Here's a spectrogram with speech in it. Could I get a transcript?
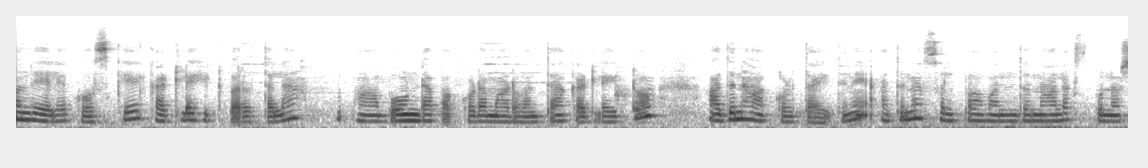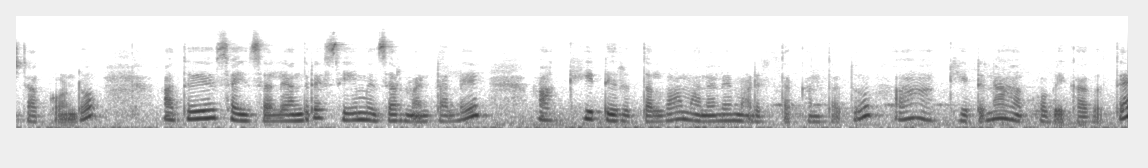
ಒಂದು ಎಲೆಕೋಸ್ಗೆ ಕಡಲೆ ಹಿಟ್ಟು ಬರುತ್ತಲ್ಲ ಬೋಂಡ ಪಕೋಡ ಮಾಡುವಂಥ ಕಡಲೆ ಹಿಟ್ಟು, ಅದನ್ನು ಹಾಕ್ಕೊಳ್ತಾ ಇದ್ದೀನಿ. ಅದನ್ನು ಸ್ವಲ್ಪ ಒಂದು ನಾಲ್ಕು ಸ್ಪೂನಷ್ಟು ಹಾಕ್ಕೊಂಡು ಅದೇ ಸೈಜಲ್ಲಿ ಅಂದರೆ ಸೇಮ್ ಮೆಜರ್ಮೆಂಟಲ್ಲಿ ಅಕ್ಕಿ ಹಿಟ್ಟಿರುತ್ತಲ್ವ ಮನೇಲೆ ಮಾಡಿರ್ತಕ್ಕಂಥದ್ದು. ಆ ಅಕ್ಕಿ ಹಿಟ್ಟನ್ನು ಹಾಕ್ಕೋಬೇಕಾಗುತ್ತೆ.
